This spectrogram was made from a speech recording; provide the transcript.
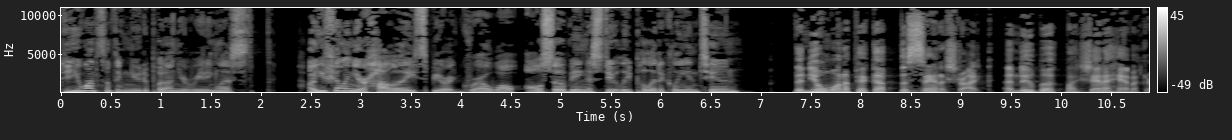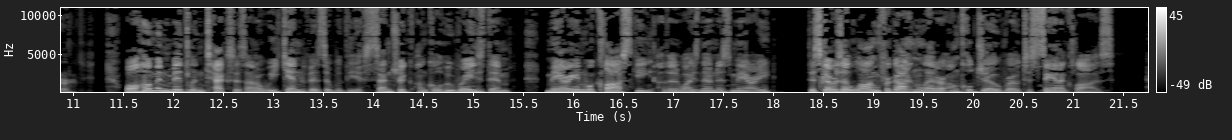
Do you want something new to put on your reading list? Are you feeling your holiday spirit grow while also being astutely politically in tune? Then you'll want to pick up The Santa Strike, a new book by Shanna Hamaker. While home in Midland, Texas, on a weekend visit with the eccentric uncle who raised him, Marion Waclowski, otherwise known as Mary, discovers a long forgotten letter Uncle Joe wrote to Santa Claus.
